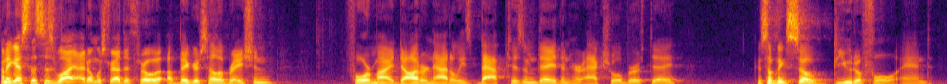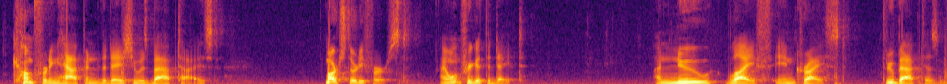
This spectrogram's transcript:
And I guess this is why I'd almost rather throw a bigger celebration for my daughter Natalie's baptism day than her actual birthday. Because something so beautiful and comforting happened the day she was baptized. March 31st. I won't forget the date. A new life in Christ through baptism.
